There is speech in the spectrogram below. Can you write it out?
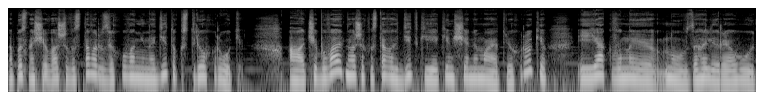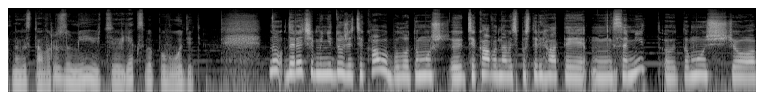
написано, що ваші вистави розраховані на діток з трьох років. А чи бувають на ваших виставах дітки, яким ще немає трьох років, і як вони ну, взагалі реагують на вистави, розуміють, як себе поводять? Ну, до речі, мені дуже цікаво було, тому що цікаво навіть спостерігати самі, тому що,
